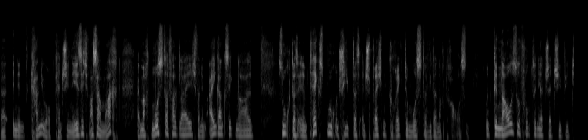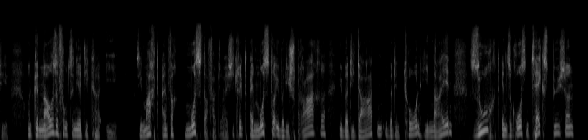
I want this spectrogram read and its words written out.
äh, in dem, kann überhaupt kein Chinesisch. Was er macht, er macht Mustervergleich von dem Eingangssignal, sucht das in dem Textbuch und schiebt das entsprechend korrekte Muster wieder nach draußen. Und genauso funktioniert ChatGPT. Und genauso funktioniert die KI. Sie macht einfach Mustervergleich. Sie kriegt ein Muster über die Sprache, über die Daten, über den Ton hinein, sucht in so großen Textbüchern,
